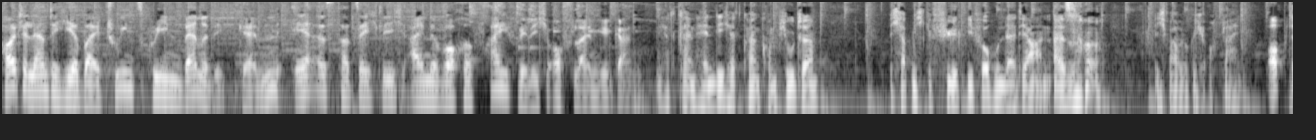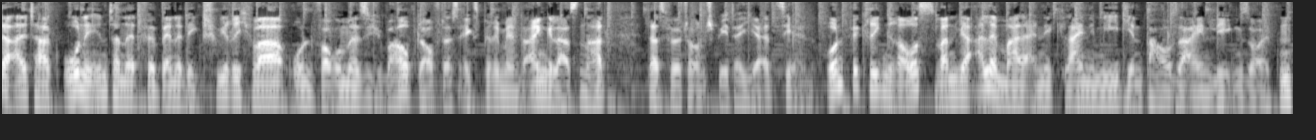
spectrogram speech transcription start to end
Heute lernte hier bei Tween Screen Benedict kennen. Er ist tatsächlich eine Woche freiwillig offline gegangen. Ich hatte kein Handy, ich hatte keinen Computer. Ich habe mich gefühlt wie vor 100 Jahren. Also ich war wirklich offline. Ob der Alltag ohne Internet für Benedikt schwierig war und warum er sich überhaupt auf das Experiment eingelassen hat, das wird er uns später hier erzählen. Und wir kriegen raus, wann wir alle mal eine kleine Medienpause einlegen sollten.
